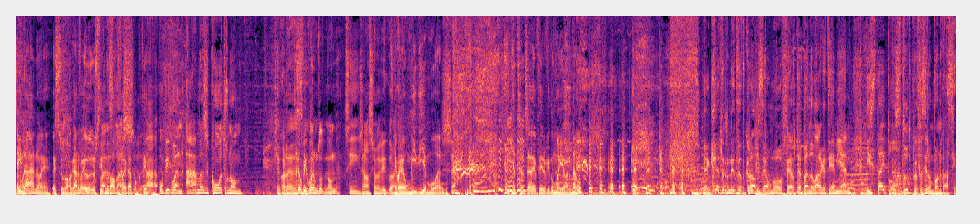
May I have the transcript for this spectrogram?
Ainda há, não é? Esse do Algarve. Eu, eu O estive no Albufeira há pouco tempo. há- o Big One há, mas com outro nome. Que agora. Que o Big One mudou de nome. Sim, já não se chama Big One. Agora é um Medium One. Entretanto já deve ter havido um maior, não? A caderneta de cromos é uma oferta banda larga TMN e Staples, tudo para fazer um bom negócio.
